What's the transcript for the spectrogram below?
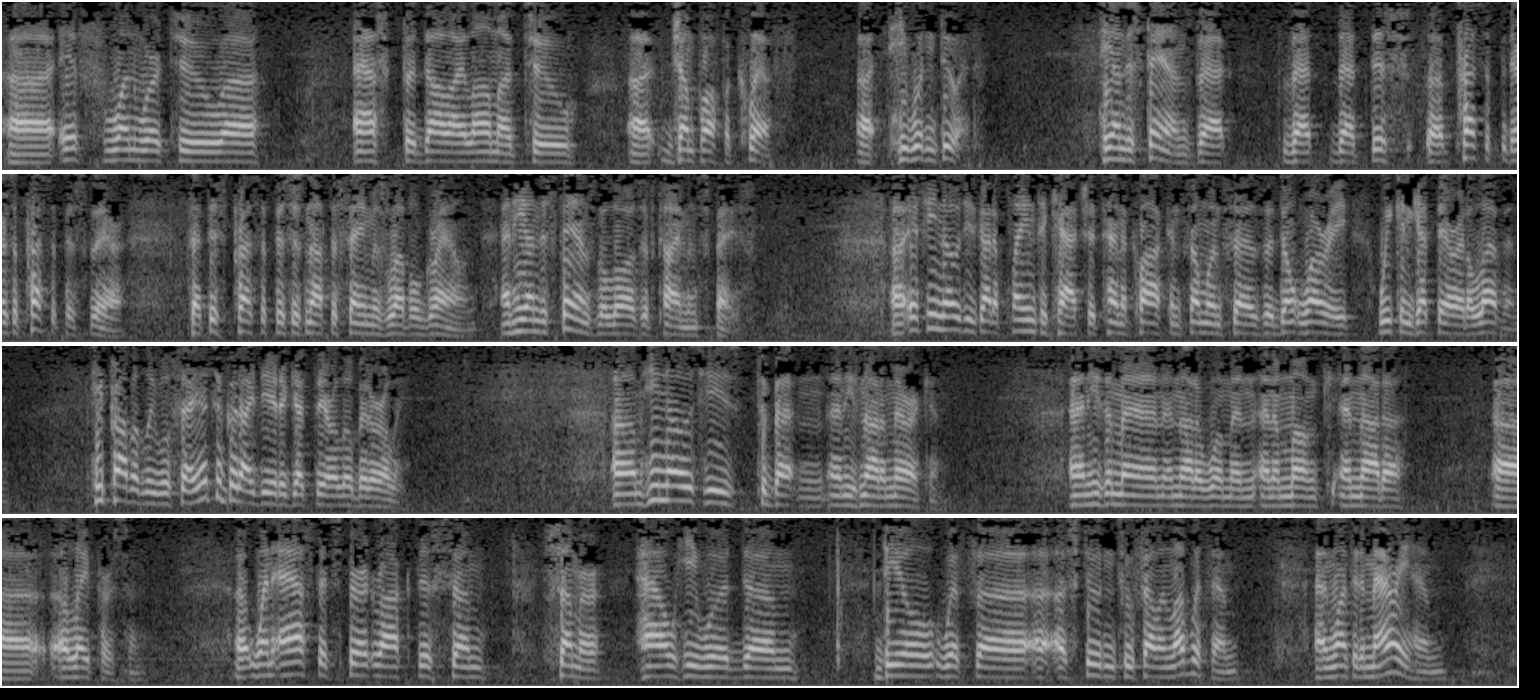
Uh, if one were to uh, ask the Dalai Lama to uh, jump off a cliff, uh, he wouldn't do it. He understands that that that this uh, precip- there's a precipice there that this precipice is not the same as level ground. And he understands the laws of time and space. Uh, if he knows he's got a plane to catch at 10 o'clock and someone says, uh, don't worry, we can get there at 11, he probably will say, it's a good idea to get there a little bit early. Um, he knows he's Tibetan and he's not American. And he's a man and not a woman and a monk and not a, uh, a layperson. Uh, when asked at Spirit Rock this um, summer how he would um, deal with uh, a, student who fell in love with him and wanted to marry him,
